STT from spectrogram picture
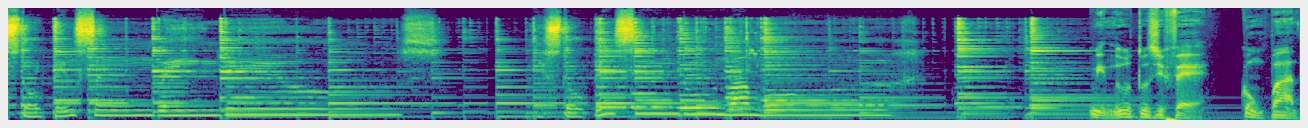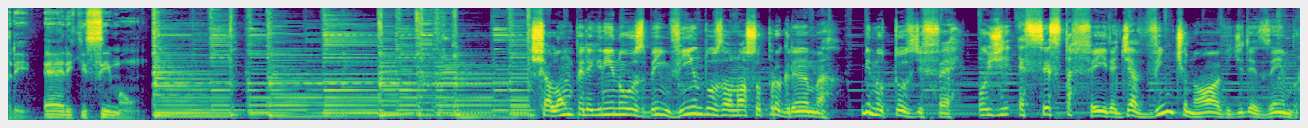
Estou pensando em Deus. Estou pensando no amor. Minutos de Fé, com Padre Eric Simon. Shalom, peregrinos, bem-vindos ao nosso programa Minutos de Fé. Hoje é sexta-feira, dia 29 de dezembro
